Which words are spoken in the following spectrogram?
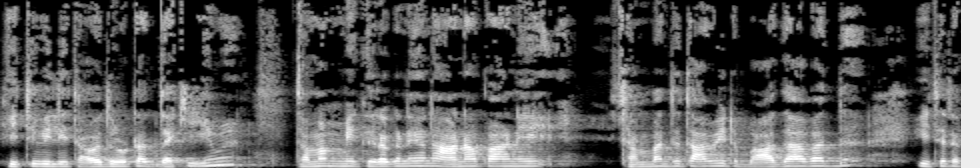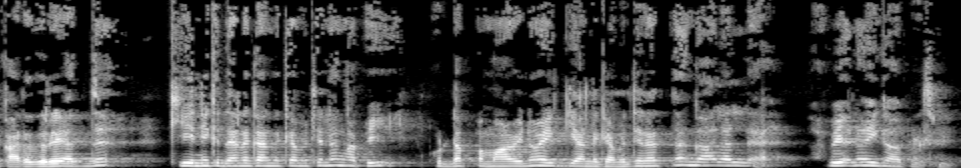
හිතවිලි තවදුරටත් දැකීම තමන් මේ කරගෙන යන ආනාපානේ සම්බන්ධතාවයට බාධාවත්ද හිතට කරදරයක්ද කියන එක දැනගන්න කැමති නම් අපි පොඩ්ඩක් පමා වෙනවා. ඒක කියන්න කැමති නැත්නම් ගාලල්ල අපි යනවා ඊගා ප්‍රශ්නෙට.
